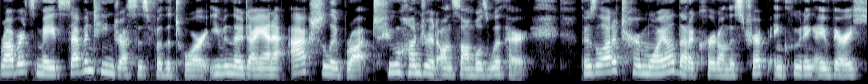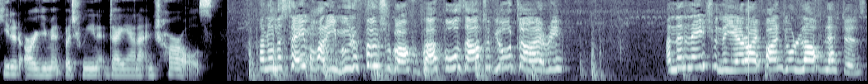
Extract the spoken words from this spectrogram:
Roberts made 17 dresses for the tour, even though Diana actually brought 200 ensembles with her. There's a lot of turmoil that occurred on this trip, including a very heated argument between Diana and Charles. And on the same honeymoon, a photograph of her falls out of your diary. And then later in the year, I find your love letters,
